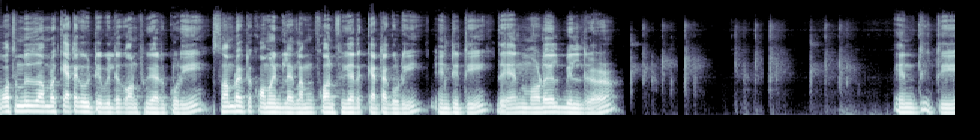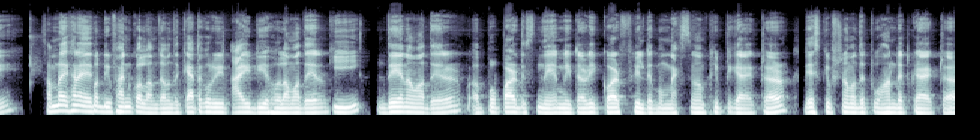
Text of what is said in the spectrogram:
প্রথমে যদি আমরা ক্যাটাগরি টেবিলটা কনফিগার করি সো আমরা একটা কমেন্ট লিখলাম configure category entity then model builder entity আমরা এখানে ডিফাইন করলাম যে আমাদের ক্যাটাগরি আইডি হলো আমাদের কি দেন আমাদের প্রপার্টিস নেম এটা রিকোয়ার্ড ফিল্ড এবং ম্যাক্সিমাম ফিফটি ক্যারেক্টার ডেসক্রিপশন আমাদের two hundred character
